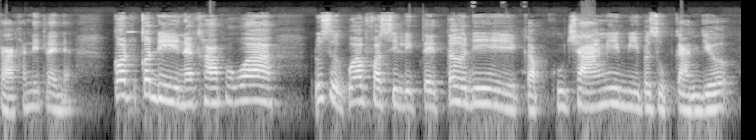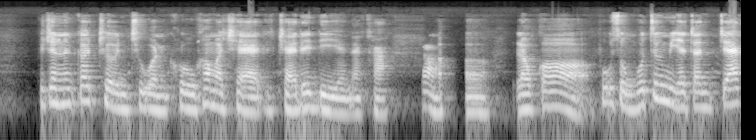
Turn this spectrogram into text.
ขาคณิตอะไรเนี่ยก็ก็ดีนะคะ เพราะว่ารู้สึกว่า facilitator นี่กับครูช้างนี่มีประสบการณ์เยอะ เพราะฉะนั้นก็เชิญชวนครูเข้ามาแชร์แชร์ได้ดีนะคะค่ะเออแล้วก็ผู้ทรงวุฒิซึ่งมีอาจารย์แจ็ค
